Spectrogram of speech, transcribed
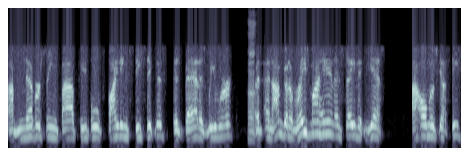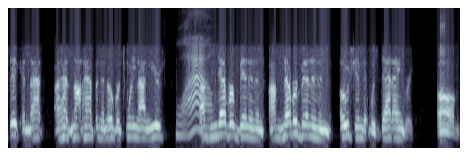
I've never seen five people fighting seasickness as bad as we were. Huh. And, and I'm going to raise my hand and say that yes, I almost got seasick, and that has not happened in over 29 years. I've never been in an I've never been in an ocean that was that angry. Um,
